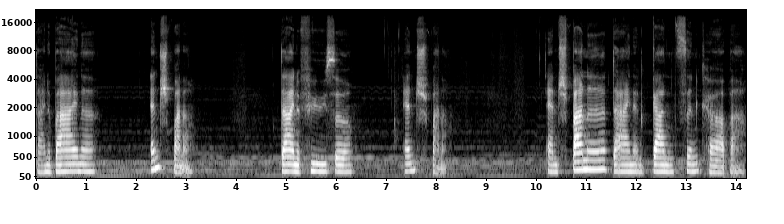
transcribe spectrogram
Deine Beine entspanne. Deine Füße entspanne. Entspanne deinen ganzen Körper.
